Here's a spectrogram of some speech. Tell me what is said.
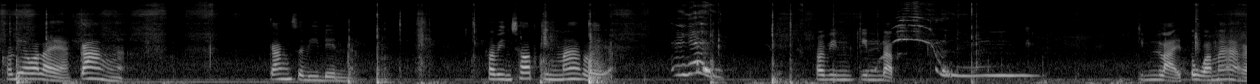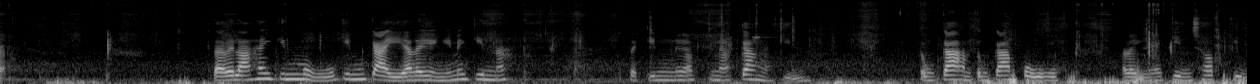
เขาเรียกว่าอะไรอะกั้งอะกั้งสวีเดนอะพาวินชอบกินมากเลยอะพาวินกินแบบ กินหลายตัวมากอะ แต่เวลาให้กินหมูกินไก่อะไรอย่างนี้ไม่กินนะ แต่กินเนื้อเนื้อกั้งกิน ตรงก้ามตรงก้ามปู อะไรอย่างเงี้ยกินชอบกิน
